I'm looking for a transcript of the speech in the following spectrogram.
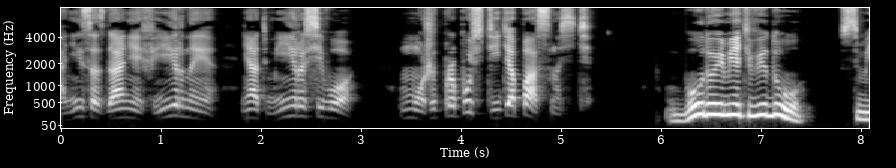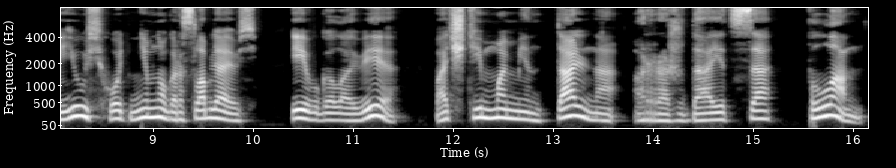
Они создания эфирные, не от мира сего. Может пропустить опасность. Буду иметь в виду. Смеюсь, хоть немного расслабляюсь. И в голове почти моментально рождается план.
